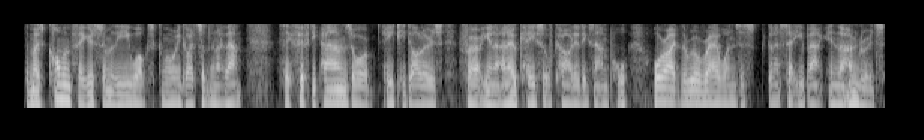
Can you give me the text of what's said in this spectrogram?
the most common figures, some of the Ewoks, Gamorrean guards, something like that, say £50 or $80 for, you know, an okay sort of carded example. All right, the real rare ones is going to set you back in the hundreds,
